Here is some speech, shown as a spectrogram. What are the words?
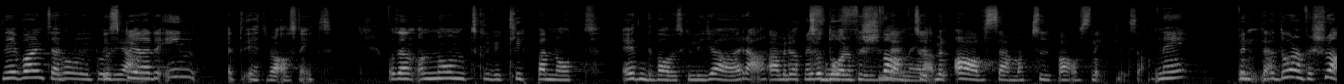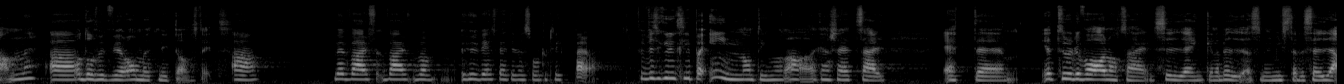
nej var det inte så att vi spelade in ett jättebra avsnitt. Och sen och någon skulle vi klippa något, jag vet inte vad vi skulle göra. Ja, men det var Men det var då den filer, försvann hela- typ, men av samma typ av avsnitt liksom. Nej, för Inte. det var då den försvann. Ja. Och då fick vi göra om ett nytt avsnitt. Ja. Men varför, varför, var, hur vet vi att det var svårt att klippa då? För vi skulle klippa in någonting något annat. Kanske ett så här, ett, eh, jag tror det var något så här Sia och Bia som vi missade säga.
